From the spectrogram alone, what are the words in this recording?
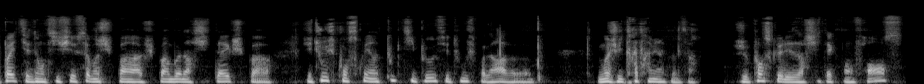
Pas être identifié ça. Moi, je suis pas, suis pas un bon architecte. J'ai toujours construit un tout petit peu, c'est tout. C'est pas grave. Moi, je vis très très bien comme ça. Je pense que les architectes en France,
